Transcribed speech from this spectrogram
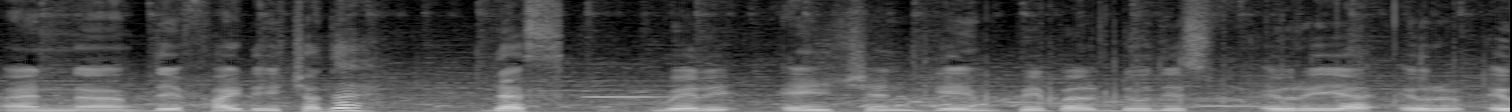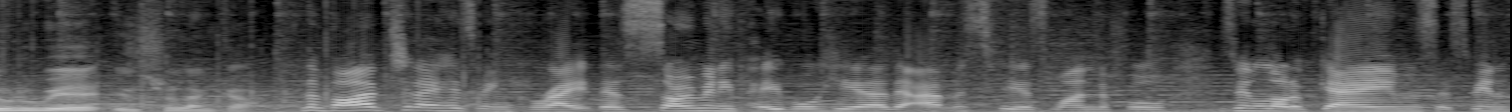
and uh, they fight each other. That's very ancient game. People do this every year, every, everywhere in Sri Lanka. The vibe today has been great. There's so many people here. The atmosphere is wonderful. There's been a lot of games. There's been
